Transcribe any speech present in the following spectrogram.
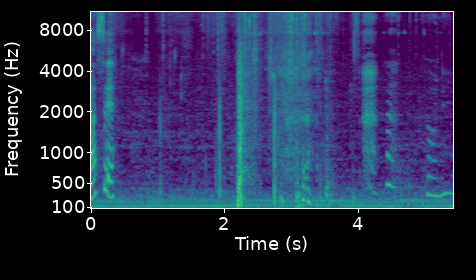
Lasse. ตัวนี้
